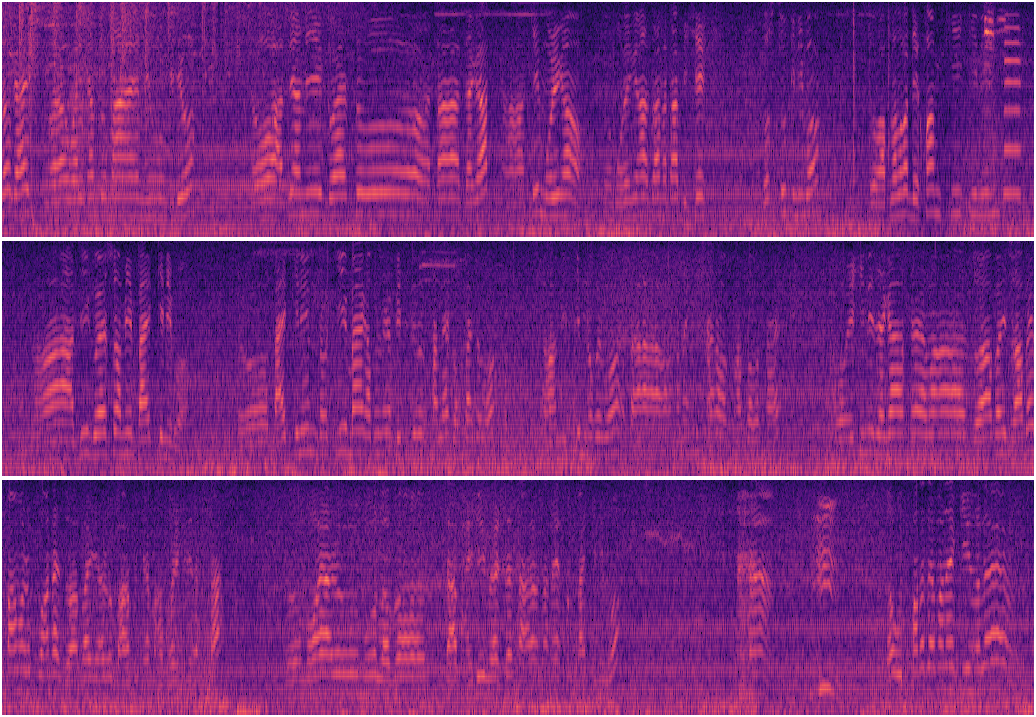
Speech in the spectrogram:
Hello' guys welcome to my new video' ত' আজি আমি গৈ আছোঁ এটা জেগাত কি মৰিগাঁও? ত' মৰিগাঁও যাম এটা বিশেষ বস্তু কিনিব। ত' আপোনালোকক দেখুৱাম কি কিনিম। আজি গৈ আছোঁ আমি বাইক কিনিব। ত' বাইক কিনিম। ত' কি বাইক আপোনালোকে ভিডিঅ'টো চালে গম পাই যাব। মিছকিপ নকৰিব। এটা মানে কি চাই ভাল পাব চাই। ত' এইখিনি জেগা আছে আমাৰ যোৱাবাৰী। যোৱাবাৰী পাম আৰু পোৱা নাই। যোৱাবাৰী আৰু বাৰপুচীয়া মাজৰ এইখিনি ৰাস্তা। মই আৰু মোৰ লগৰ তাৰ ভাইটি গৈ আছে তাৰ কাৰণে এখন বাইক কিনিব। ত' উৎপাততে মানে কি হ'লে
